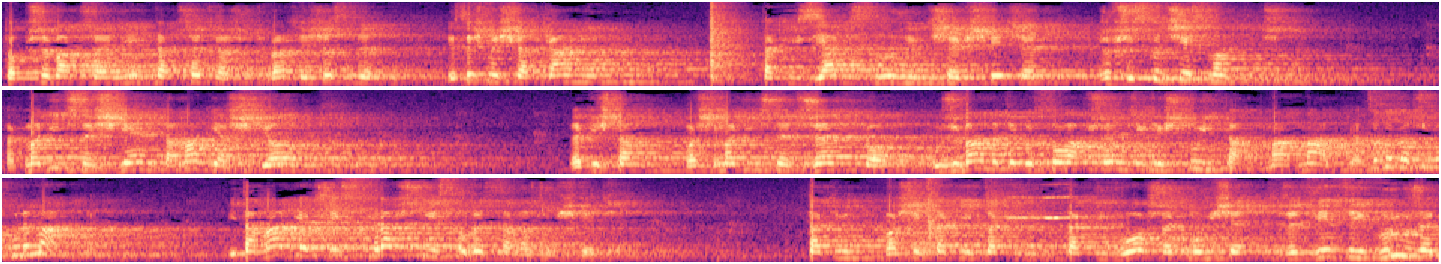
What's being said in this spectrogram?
To przebaczenie i ta trzecia rzecz. Bracia i siostry, jesteśmy świadkami takich zjawisk różnych dzisiaj w świecie, że wszystko dzisiaj jest magiczne. Tak, magiczne święta, magia świąt, jakieś tam właśnie magiczne drzewko. Używamy tego słowa wszędzie, gdzieś tu i tam. Ma magia. Co to znaczy w ogóle magia? I ta magia dzisiaj strasznie jest obecna w naszym świecie. W takim, właśnie w takich, takich, takich Włoszech mówi się, że jest więcej wróżek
